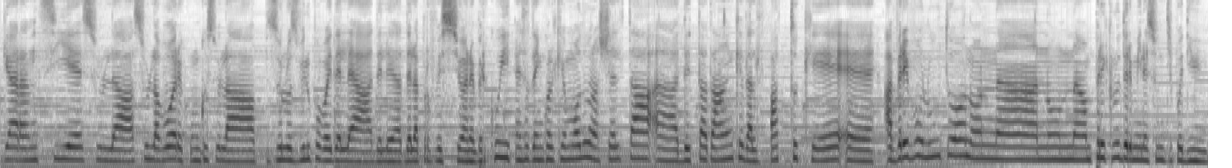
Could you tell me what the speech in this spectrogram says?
garanzie sulla, sul lavoro e comunque sulla, sullo sviluppo poi della, della, della, professione, per cui è stata in qualche modo una scelta uh, dettata anche dal fatto che eh, avrei voluto non, non, precludermi nessun tipo di,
